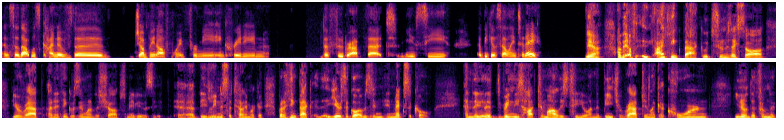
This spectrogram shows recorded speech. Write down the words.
And so that was kind of the jumping off point for me in creating the food wrap that you see Abeego selling today. Yeah, I mean, I think back as soon as I saw your wrap, and I think it was in one of the shops. Maybe it was at the Lina's Italian Market. But I think back years ago, I was in, in Mexico, and they, they bring these hot tamales to you on the beach, wrapped in like a corn. You know, the, from the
